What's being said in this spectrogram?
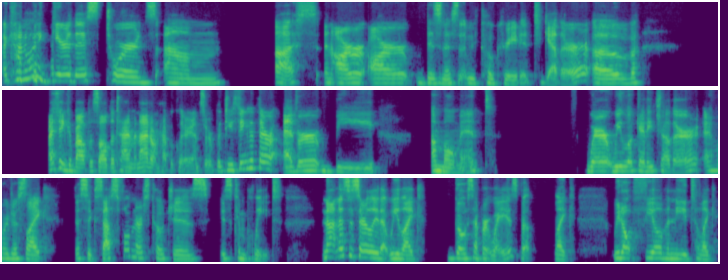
I kind of want to gear this towards um us and our our business that we've co-created together of I think about this all the time and I don't have a clear answer, but do you think that there'll ever be a moment where we look at each other and we're just like the successful nurse coaches is complete. Not necessarily that we like go separate ways, but like we don't feel the need to like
